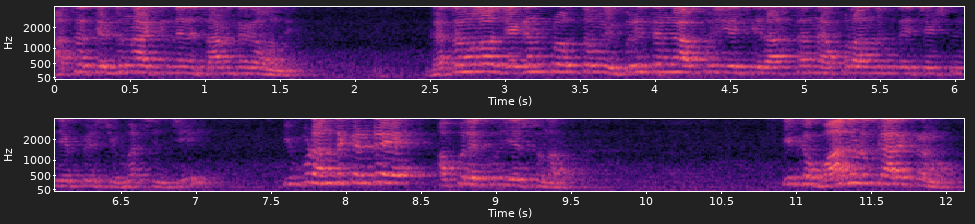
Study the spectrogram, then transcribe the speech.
అత్త తెడ్డు నాకిందనే సామెతగా ఉంది. గతంలో జగన్ ప్రభుత్వం విపరీతంగా అప్పులు చేసి రాష్ట్రాన్ని అప్పులు ఆంధ్రప్రదేశ్ చేసిందని చెప్పేసి విమర్శించి ఇప్పుడు అంతకంటే అప్పులు ఎక్కువ చేస్తున్నారు. ఇక బాధుడు కార్యక్రమం.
